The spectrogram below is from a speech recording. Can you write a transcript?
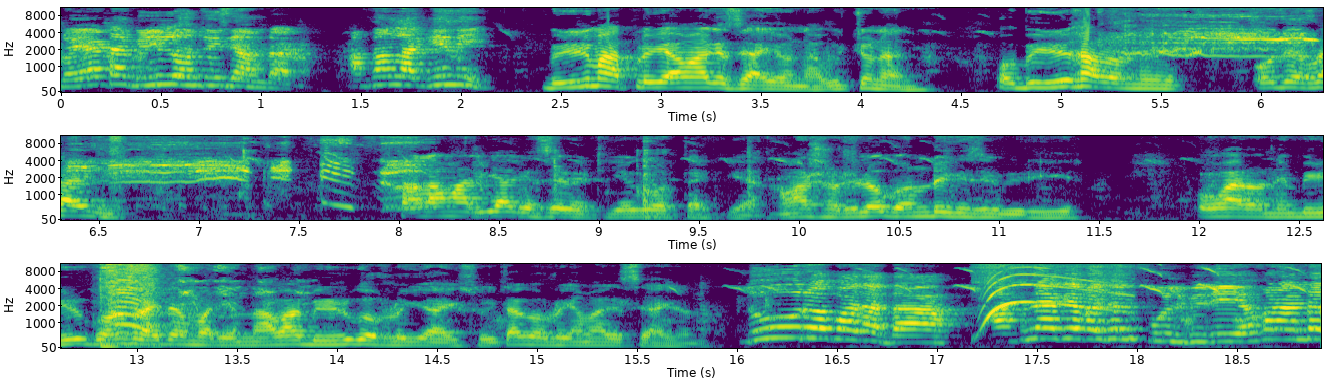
নয়া একটা বিড়ি লঞ্চ হইছে আমরা আপনার লাগিয়ে নি বিড়ির মাত লইয়া আমার কাছে আইও না বুঝছ না? ও বিড়ির কারণে ও দেখলাইনি তালা মারিয়া গেছে বেটিয়ে ঘর থাকিয়া আমার শরীরও গন্ধ হয়ে গেছে বিড়ির। ও কারণে বিড়ির গন্ধ খাইতে পারিয়াম না আবার বিড়ির গপ লইয়া আইসো ইটা গপ লইয়া আমার কাছে আইও না। দূর হবা দাদা আপনি আগে কইছেন ফুল বিড়ি এখন আমরা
